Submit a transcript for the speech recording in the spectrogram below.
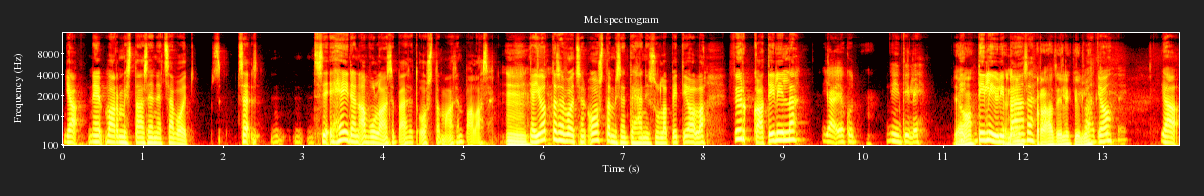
Ja ne varmistaa sen, että sä voit, sä, se, heidän avullaan sä pääset ostamaan sen palasen. Mm. Ja jotta sä voit sen ostamisen tehdä, niin sulla piti olla fyrkkaa tilillä Ja joku niin tili. Joo. tili ylipäänsä. Niin, rahatili, kyllä. Joo. ja,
